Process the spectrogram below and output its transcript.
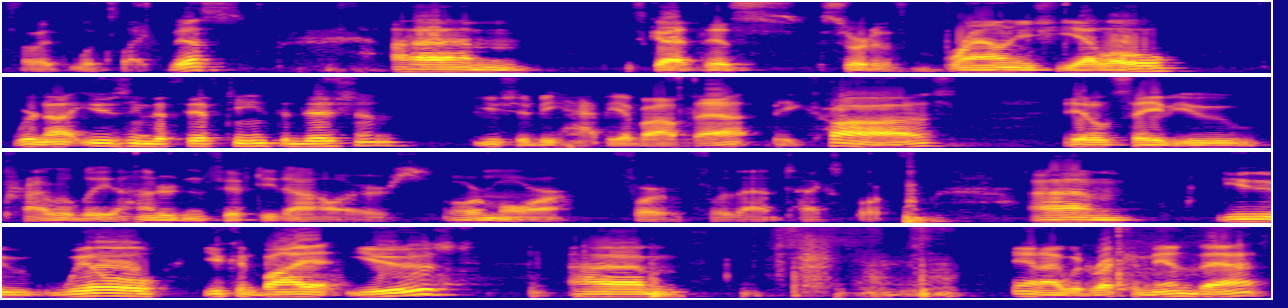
So it looks like this. Um, it's got this sort of brownish yellow. We're not using the 15th edition. You should be happy about that because it'll save you probably $150 or more for, for that textbook. Um, you will, you can buy it used. Um, and I would recommend that.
